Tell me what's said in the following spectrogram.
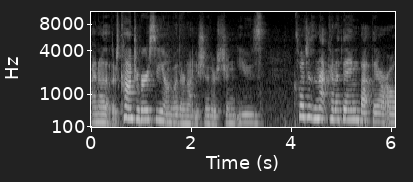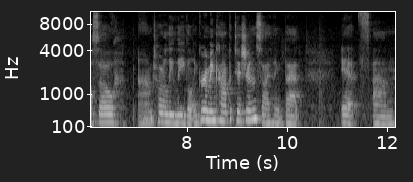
I know that there's controversy on whether or not you should or shouldn't use switches and that kind of thing, but they are also um, totally legal in grooming competitions. So I think that it's um,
